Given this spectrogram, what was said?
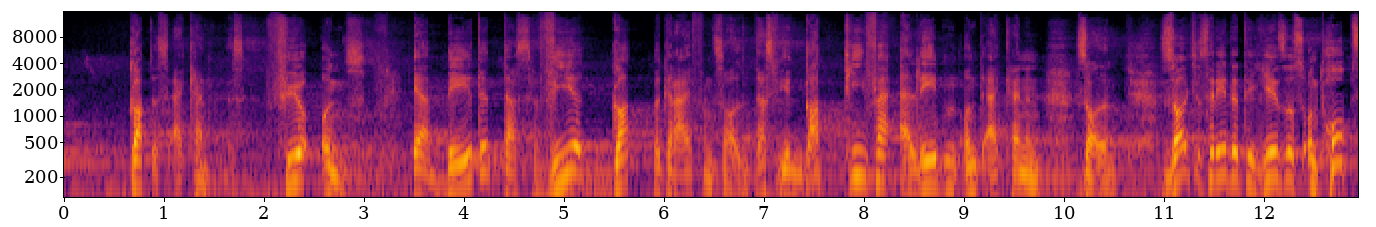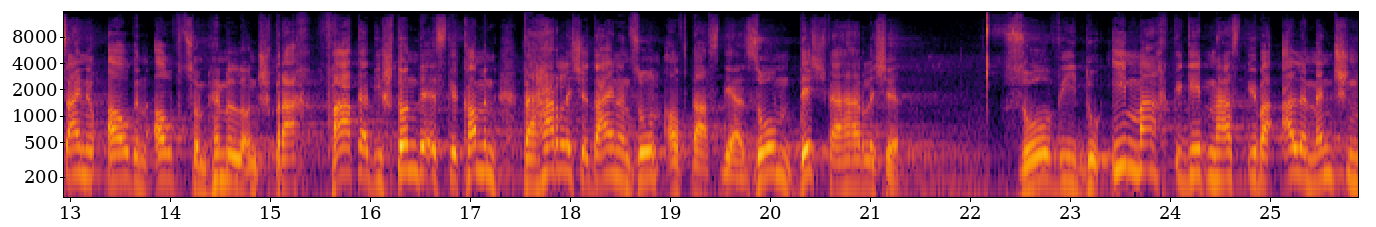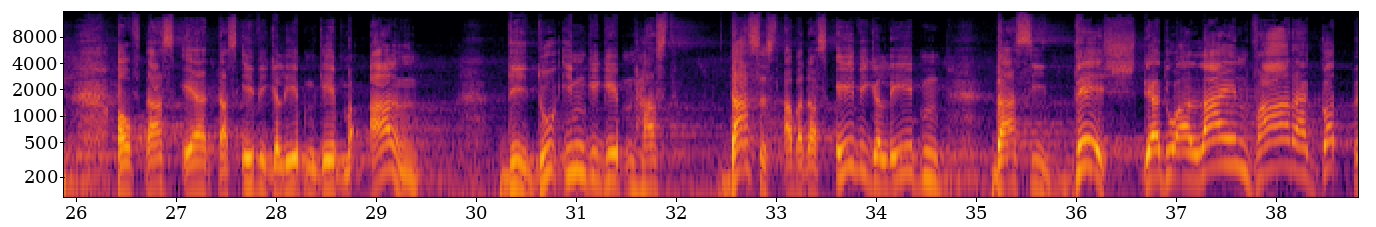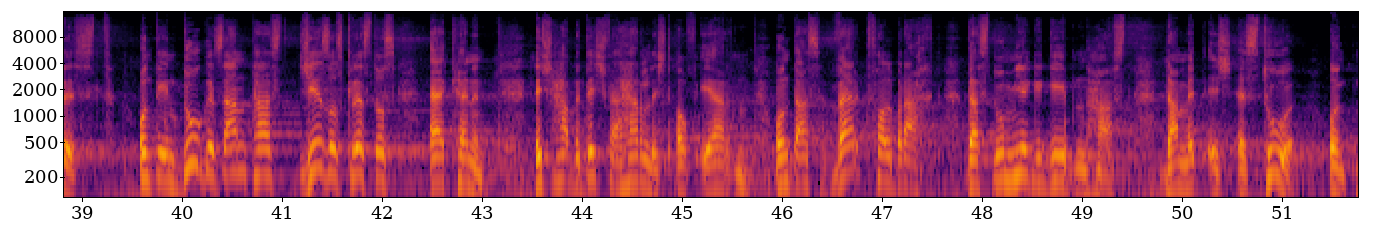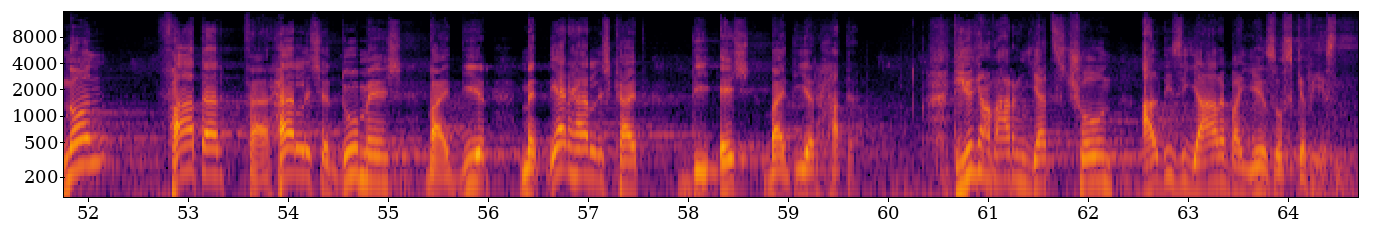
Gottes Erkenntnis für uns. Er betet, dass wir Gott begreifen sollen, dass wir Gott tiefer erleben und erkennen sollen. Solches redete Jesus und hob seine Augen auf zum Himmel und sprach, Vater, die Stunde ist gekommen, verherrliche deinen Sohn, auf dass der Sohn dich verherrliche so wie du ihm Macht gegeben hast über alle Menschen, auf dass er das ewige Leben geben allen, die du ihm gegeben hast. Das ist aber das ewige Leben, dass sie dich, der du allein wahrer Gott bist und den du gesandt hast, Jesus Christus, erkennen. Ich habe dich verherrlicht auf Erden und das Werk vollbracht, das du mir gegeben hast, damit ich es tue. Und nun, Vater, verherrliche du mich bei dir mit der Herrlichkeit, die ich bei dir hatte. Die Jünger waren jetzt schon all diese Jahre bei Jesus gewesen.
